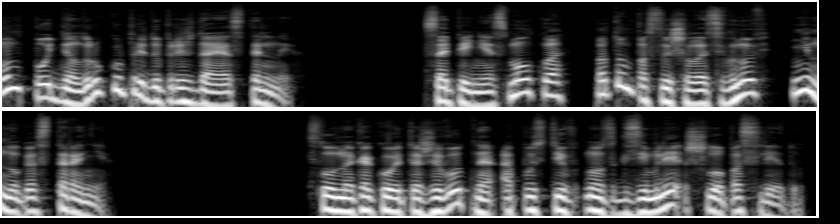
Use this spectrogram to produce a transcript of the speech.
Он поднял руку, предупреждая остальных. Сопение смолкло, потом послышалось вновь, немного в стороне. Словно какое-то животное, опустив нос к земле, шло по следу.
